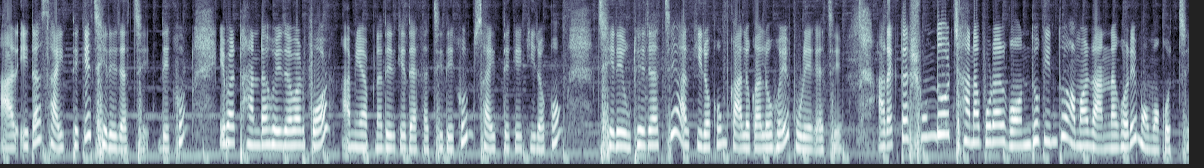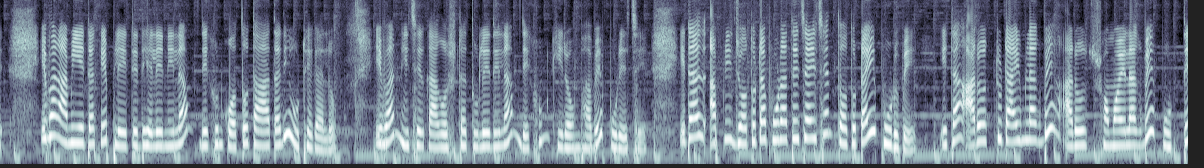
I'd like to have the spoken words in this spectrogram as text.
আর এটা সাইড থেকে ছেড়ে যাচ্ছে। দেখুন, এবার ঠান্ডা হয়ে যাওয়ার পর আমি আপনাদেরকে দেখাচ্ছি। দেখুন, সাইড থেকে কীরকম ছেড়ে উঠে যাচ্ছে আর কীরকম কালো কালো হয়ে পুড়ে গেছে। আর একটা সুন্দর ছানা পোড়ার গন্ধ কিন্তু আমার রান্নাঘরে মোমো করছে। এবার আমি এটাকে প্লেটে ঢেলে নিলাম। দেখুন, কত তাড়াতাড়ি উঠে গেল। এবার নিচের কাগজটা তুলে দিলাম। দেখুন, কীরমভাবে পুড়েছে। এটা আপনি যতটা পোড়াতে চাইছেন ততটাই পুড়বে এটা আরও একটু টাইম লাগবে আরও সময় লাগবে পুড়তে।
